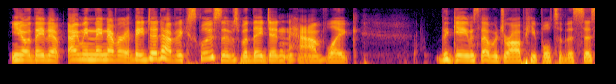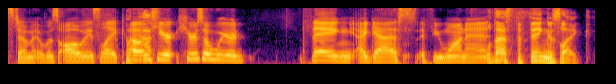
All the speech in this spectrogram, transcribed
You know, they. I mean, they never. They did have exclusives, but they didn't have like the games that would draw people to the system. It was always like, But oh, here here's a weird thing, I guess, if you want it. Well, that's the thing is like,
